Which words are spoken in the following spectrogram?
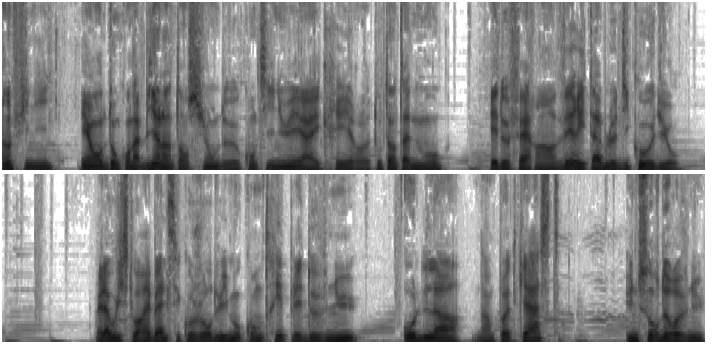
infini. Et donc on a bien l'intention de continuer à écrire tout un tas de mots, et de faire un véritable dico audio. Mais là où l'histoire est belle, c'est qu'aujourd'hui, Mot Compte Triple est devenu, au-delà d'un podcast, une source de revenus.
